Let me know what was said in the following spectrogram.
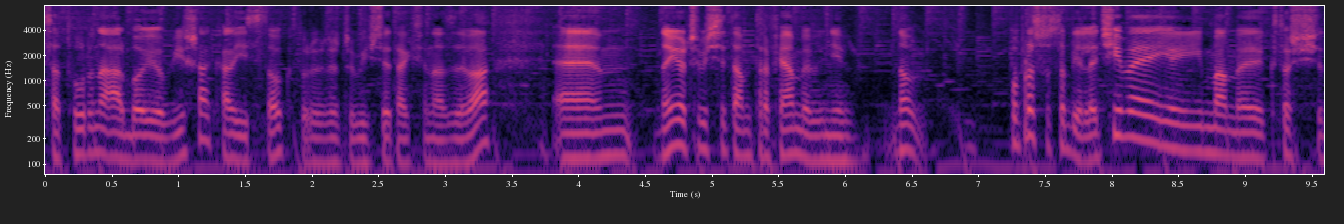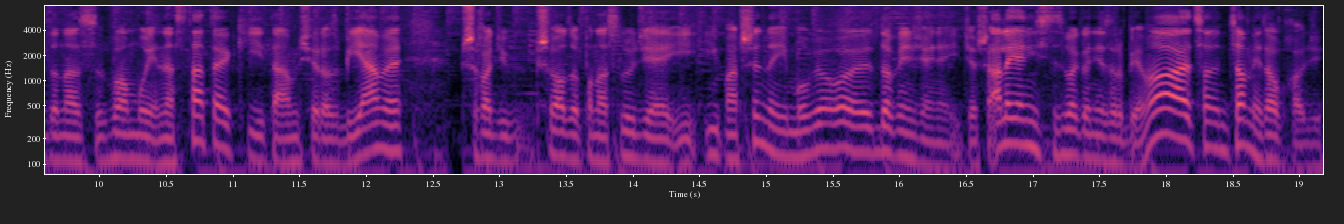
Saturna albo Jowisza, Kalisto, który rzeczywiście tak się nazywa. No i oczywiście tam trafiamy w nie, no, po prostu sobie lecimy i, mamy, ktoś się do nas włamuje na statek i tam się rozbijamy. Przychodzi, przychodzą po nas ludzie i, i maszyny i mówią, do więzienia idziesz. Ale ja nic złego nie zrobiłem. O, co, co mnie to obchodzi?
